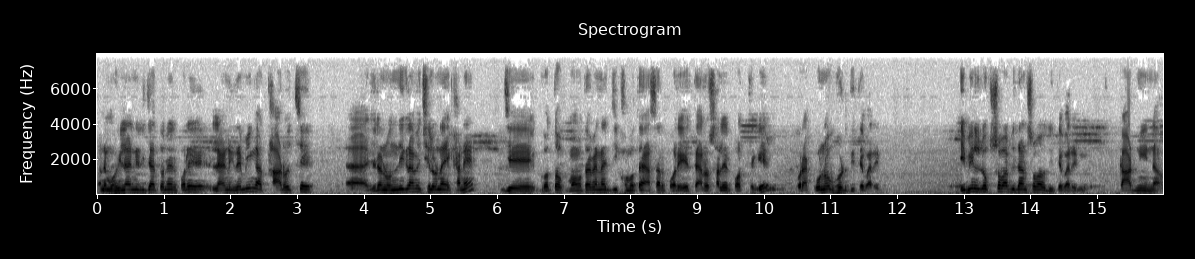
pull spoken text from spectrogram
মানে মহিলা নির্যাতনের পরে ল্যান্ড গ্রেবিং আর থার্ড হচ্ছে যেটা নন্দীগ্রামে ছিল না এখানে, যে গত মমতা ব্যানার্জি ক্ষমতায় আসার পরে তেরো সালের পর থেকে ওরা কোনো ভোট দিতে পারেনি। ইভিন লোকসভা, বিধানসভাও দিতে পারেনি। কার্ড নিয়ে নাও।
